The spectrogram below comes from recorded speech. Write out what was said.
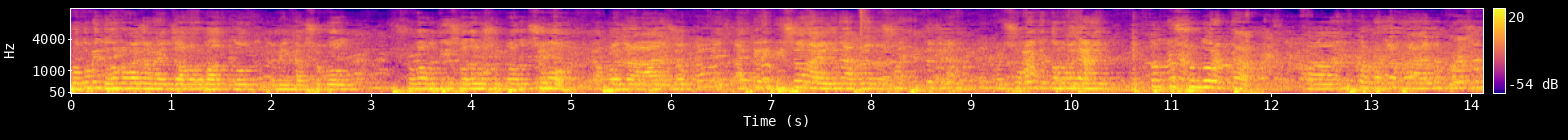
প্রথমেই ধন্যবাদ জানাই জালালাবাদ নর্থ আমেরিকার সকল সভাপতি সাধারণ সম্পাদক সহ আপনারা যারা আয়োজক। আজকের এই বিশাল আয়োজনে আপনারা যারা সম্পৃক্ত ছিলেন সবাইকে ধন্যবাদ জানাই। সুন্দর একটা ইফতার পার্টি আয়োজন করেছেন।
